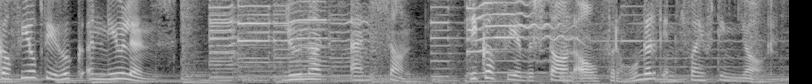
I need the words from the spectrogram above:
kafee op die hoek in Newlands. Lunat and Son. Die kafee bestaan al vir 115 jaar.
